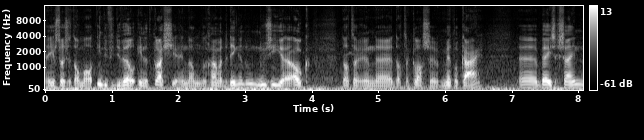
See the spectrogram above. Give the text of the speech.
Eerst was het allemaal individueel in het klasje en dan gaan we de dingen doen. Nu zie je ook dat, er een, eh, dat de klassen met elkaar bezig zijn.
